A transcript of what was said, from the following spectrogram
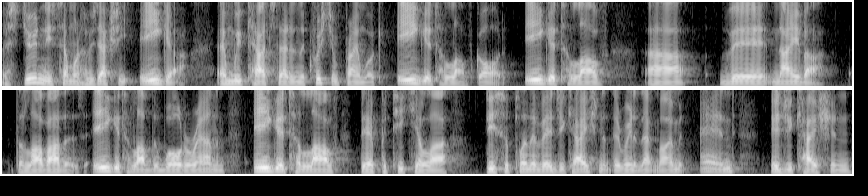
A student is someone who's actually eager, and we catch that in the Christian framework eager to love God, eager to love uh, their neighbour, to love others, eager to love the world around them, eager to love their particular discipline of education that they're in at that moment, and education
